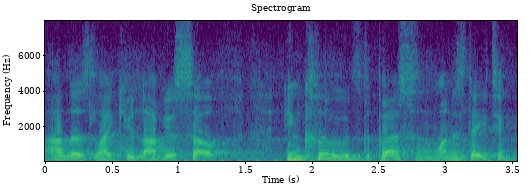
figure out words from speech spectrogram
others like you love yourself, includes the person one is dating.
